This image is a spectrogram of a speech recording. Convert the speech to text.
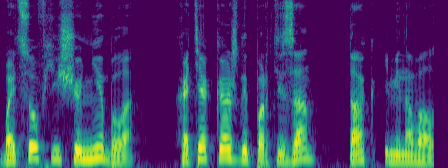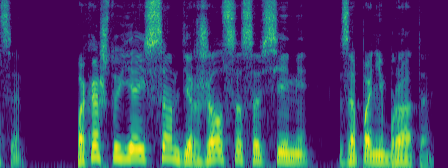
Бойцов еще не было, хотя каждый партизан так именовался. Пока что я и сам держался со всеми за пани брата.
